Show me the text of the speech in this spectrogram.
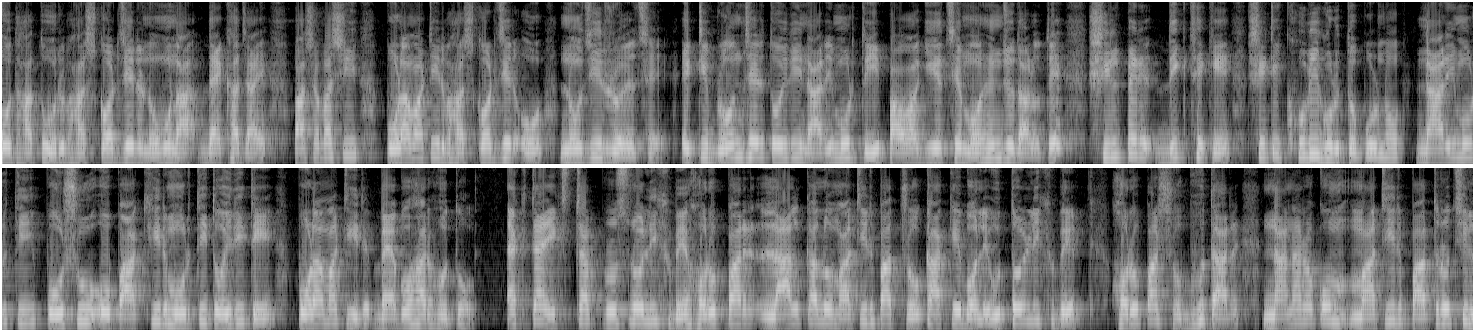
ও ধাতুর ভাস্কর্যের নমুনা দেখা যায়। পাশাপাশি পোড়ামাটির ভাস্কর্যেরও নজির রয়েছে। একটি ব্রোঞ্জের তৈরি নারী মূর্তি পাওয়া গিয়েছে মহেঞ্জোদাড়োতে শিল্পের দিক থেকে সেটি খুবই গুরুত্বপূর্ণ। নারী মূর্তি, পশু ও পাখির মূর্তি তৈরিতে পোড়ামাটির ব্যবহার হতো। একটা এক্সট্রা প্রশ্ন লিখবে, হরপ্পার লাল কালো মাটির পাত্র কাকে বলে? উত্তর লিখবে, হরপ্পা সভ্যতার নানা রকম মাটির পাত্র ছিল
